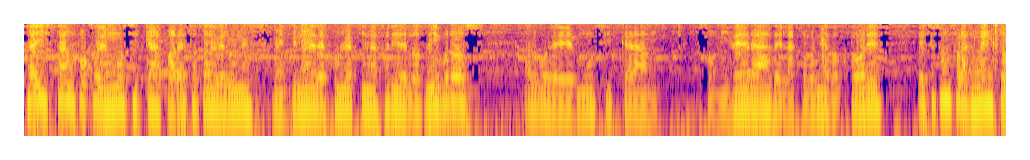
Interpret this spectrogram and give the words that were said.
Pues ahí está un poco de música para esta tarde de lunes 29 de julio aquí en la Feria de los Libros algo de música sonidera de la colonia Doctores. Este es un fragmento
